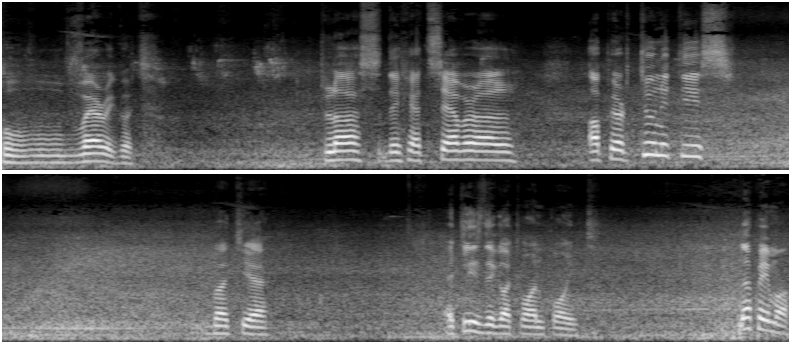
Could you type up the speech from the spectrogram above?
very good. Plus they had several opportunities. But yeah at least they got one point. Na more.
